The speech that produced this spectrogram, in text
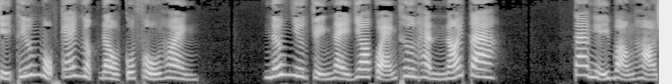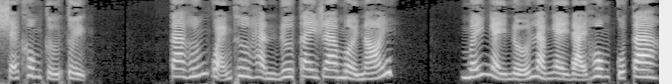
Chỉ thiếu một cái gật đầu của phụ hoàng. Nếu như chuyện này do quản thư hành nói ta. Ta nghĩ bọn họ sẽ không cự tuyệt. Ta hướng quản thư hành đưa tay ra mời nói. Mấy ngày nữa là ngày đại hôn của ta.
